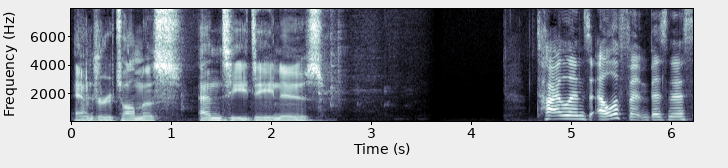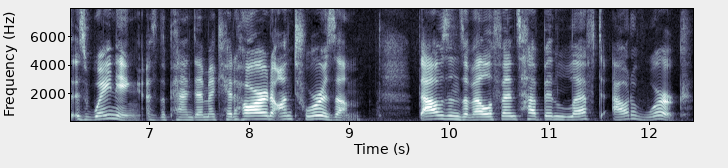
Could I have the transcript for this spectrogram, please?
Andrew Thomas, NTD News. Thailand's elephant business is waning as the pandemic hit hard on tourism. Thousands of elephants have been left out of work.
